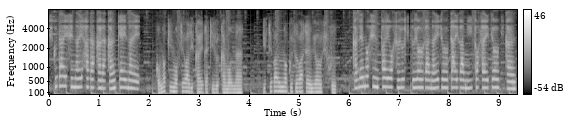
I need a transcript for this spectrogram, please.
宿題しない派だから関係ない。この気持ちは理解できるかもな。一番のクズは専業主婦。金の心配をする必要がない状態がニート最強期間。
